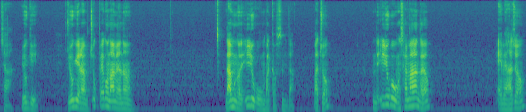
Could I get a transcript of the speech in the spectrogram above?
자 여기 여기랑 쭉 빼고 나면은 남은 건 1650밖에 없습니다. 맞죠? 근데 1650 살만한가요? 애매하죠.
